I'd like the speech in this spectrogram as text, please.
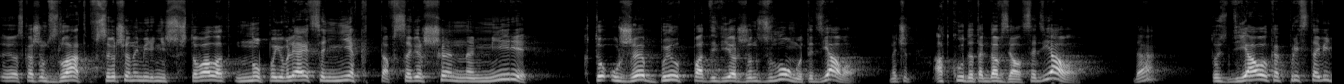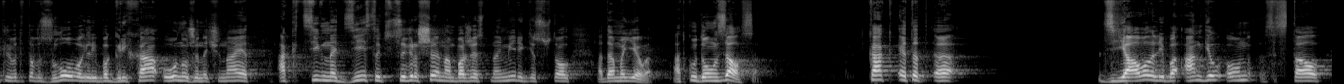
э, скажем, зла в совершенном мире не существовало, но появляется некто в совершенном мире, кто уже был подвержен злому, это дьявол. Значит, откуда тогда взялся дьявол? Да? То есть дьявол, как представитель вот этого злого либо греха, он уже начинает активно действовать в совершенном божественном мире, где существовал Адам и Ева. Откуда он взялся? Как этот э, дьявол, либо ангел, он стал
